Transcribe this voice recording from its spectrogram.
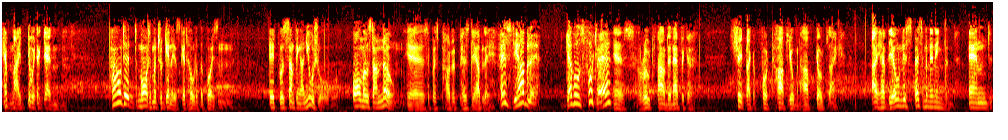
heaven, I'd do it again. How did Mortimer Tregennis get hold of the poison? It was something unusual, almost unknown. Yes, it was powdered pes diable. Pes diable. Devil's foot, eh? Yes, a root found in Africa. Shaped like a foot, half human, half goat like. I have the only specimen in England. And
